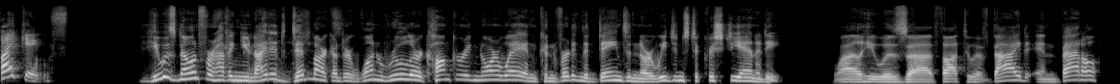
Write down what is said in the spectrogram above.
Vikings. He was known for having united Denmark under one ruler, conquering Norway and converting the Danes and Norwegians to Christianity. While he was uh, thought to have died in battle,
